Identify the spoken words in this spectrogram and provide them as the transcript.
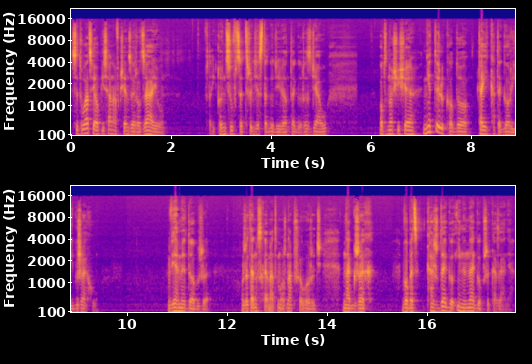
Sytuacja opisana w Księdze Rodzaju, w tej końcówce 39 rozdziału, odnosi się nie tylko do tej kategorii grzechu. Wiemy dobrze, że ten schemat można przełożyć na grzech wobec każdego innego przykazania.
